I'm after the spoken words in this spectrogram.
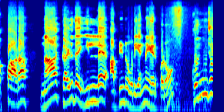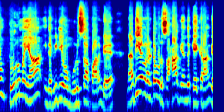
அப்பாடா நான் கழுத இல்ல அப்படின்ற ஒரு எண்ணம் ஏற்படும். கொஞ்சம் பொறுமையா இந்த வீடியோவை முழுசா பாருங்க. நபி அவர்கள்ட்ட ஒரு சஹாபி வந்து கேக்குறாங்க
